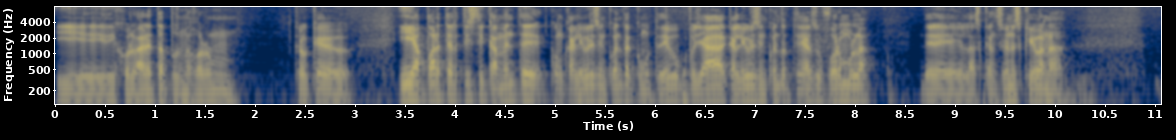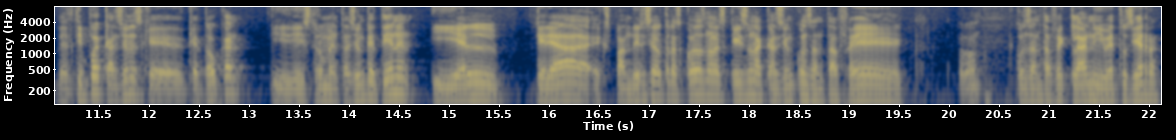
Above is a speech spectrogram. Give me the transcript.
y dijo, la neta, pues mejor creo que... Y aparte artísticamente, con Calibre 50, como te digo, pues ya Calibre 50 tenía su fórmula de las canciones que iban a... del tipo de canciones que, que tocan y de instrumentación que tienen. Y él quería expandirse a otras cosas. Una vez que hizo una canción con Santa Fe, perdón, con Santa Fe Clan y Beto Sierra.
